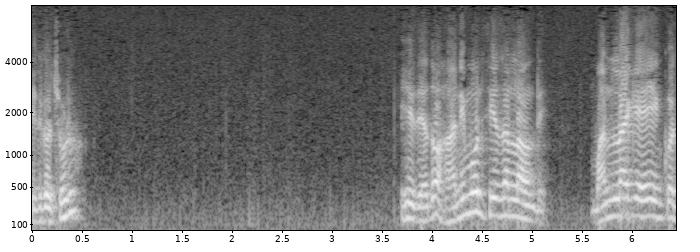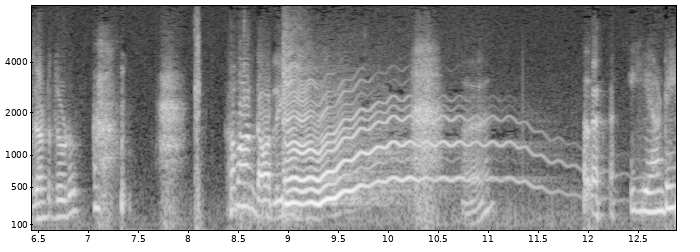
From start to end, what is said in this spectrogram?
ఇదిగో చూడు. ఇదేదో హనీమూన్ సీజన్ లా ఉంది. మనలాగే ఇంకో జంట చూడు. కమాన్ డార్లింగ్ ఏమండి?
